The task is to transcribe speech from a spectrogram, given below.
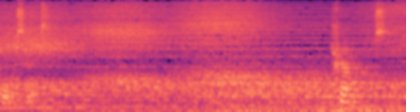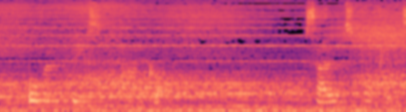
forces. Tremors over this honeycomb. Silent pockets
